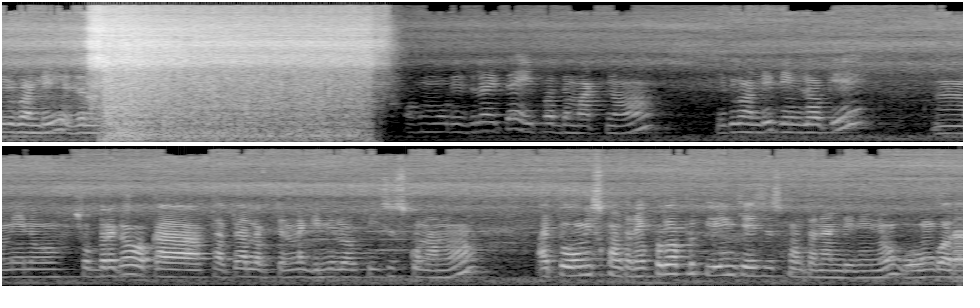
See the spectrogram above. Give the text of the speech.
ఇదిగోండి ఇదిగో ఒక మూడు ఇజులు అయితే అయిపోద్ది మటను. ఇదిగోండి దీనిలోకి నేను శుభ్రంగా ఒక తప్పేళ్ళ చిన్న గిన్నెలోకి తీసేసుకున్నాను. అది తోమేసుకుంటాను. ఎప్పుడప్పుడు క్లీన్ చేసేసుకుంటానండి నేను గోంగూర.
